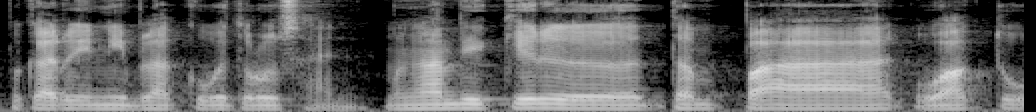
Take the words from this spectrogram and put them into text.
perkara ini berlaku berterusan. Mengambil kira tempat waktu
